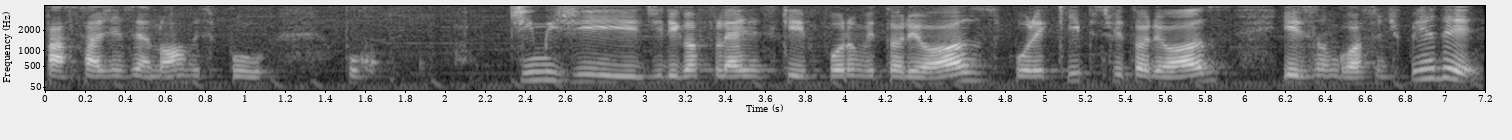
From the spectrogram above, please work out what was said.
passagens enormes por, por times de, de League of Legends que foram vitoriosos, por equipes vitoriosas, e eles não gostam de perder.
